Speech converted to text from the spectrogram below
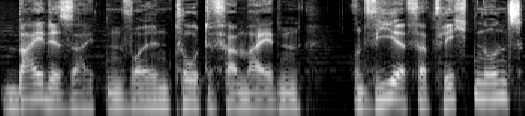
Beide Seiten wollen Tote vermeiden. Und wir verpflichten uns,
